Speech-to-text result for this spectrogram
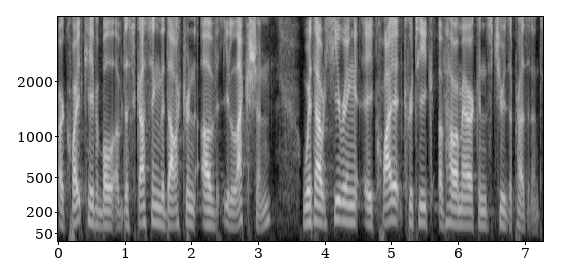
are quite capable of discussing the doctrine of election without hearing a quiet critique of how Americans choose a president.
